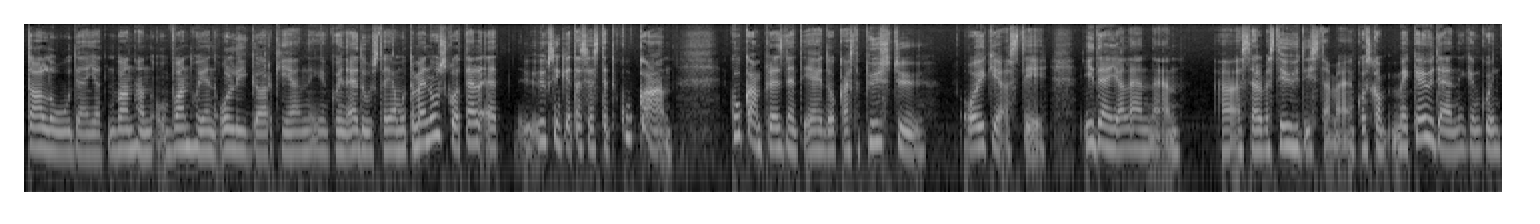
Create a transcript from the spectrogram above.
talouden ja vanhan, vanhojen oligarkien niin kuin edustaja. Mutta mä en usko että yksinkertaisesti, että kukaan, kukaan presidenttiehdokkaista pystyy oikeasti idän ja lännen selvästi yhdistämään, koska me käydään ikään kuin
